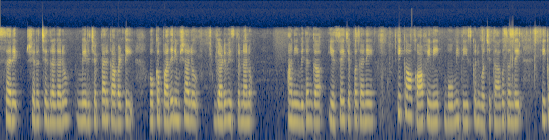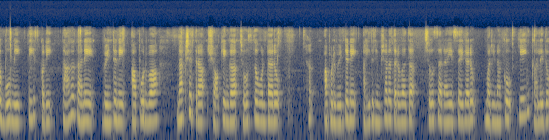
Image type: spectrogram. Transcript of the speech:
సరే శరత్చంద్ర గారు మీరు చెప్పారు కాబట్టి ఒక పది నిమిషాలు గడువిస్తున్నాను అని విధంగా ఎస్ఐ చెప్పగానే ఇక ఆ కాఫీని భూమి తీసుకుని వచ్చి తాగుతుంది. ఇక భూమి తీసుకొని తాగగానే వెంటనే అపూర్వ నక్షత్ర షాకింగ్గా చూస్తూ ఉంటారు. అప్పుడు వెంటనే ఐదు నిమిషాల తర్వాత చూసారా ఎస్ఐ గారు? మరి నాకు ఏం కాలేదు.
